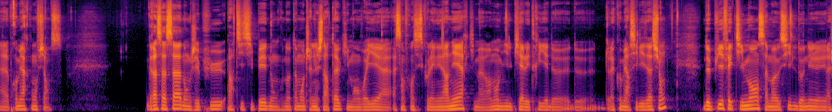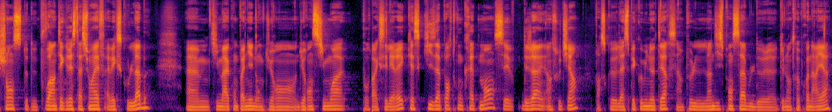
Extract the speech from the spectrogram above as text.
à la première confiance. Grâce à ça, donc j'ai pu participer, donc notamment au Challenge Startup qui m'a envoyé à, San Francisco l'année dernière, qui m'a vraiment mis le pied à l'étrier de, de, la commercialisation. Depuis, effectivement, ça m'a aussi donné la chance de, pouvoir intégrer Station F avec School Lab, euh, qui m'a accompagné donc durant durant six mois pour accélérer. Qu'est-ce qu'ils apportent concrètement? C'est déjà un soutien, parce que l'aspect communautaire, c'est un peu l'indispensable de, l'entrepreneuriat.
